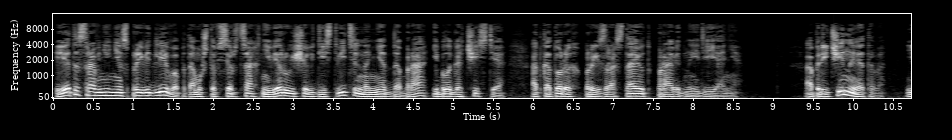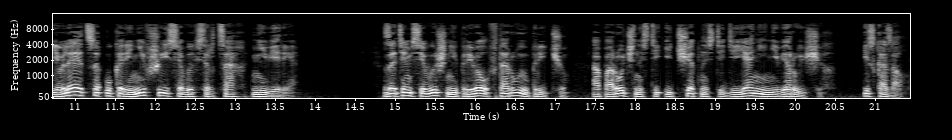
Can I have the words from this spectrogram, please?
И это сравнение справедливо, потому что в сердцах неверующих действительно нет добра и благочестия, от которых произрастают праведные деяния. А причиной этого является укоренившееся в их сердцах неверие. Затем Всевышний привел вторую притчу о порочности и тщетности деяний неверующих, и сказал.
